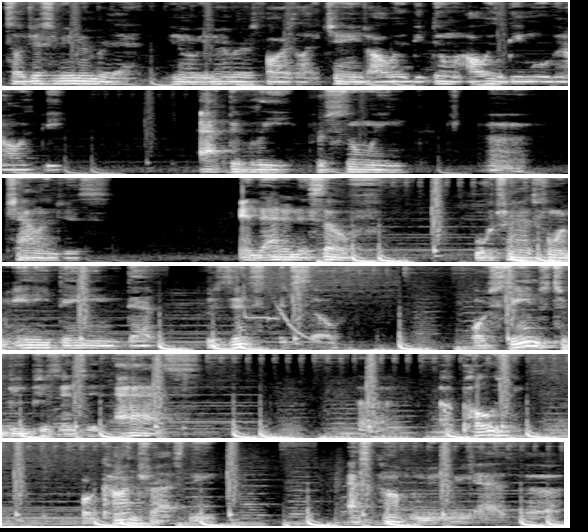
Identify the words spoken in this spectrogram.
So just remember that. You know, remember as far as like change, always be doing, always be moving, always be actively pursuing uh, challenges. And that in itself will transform anything that presents itself or seems to be presented as uh, opposing or contrasting as complementary as uh,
